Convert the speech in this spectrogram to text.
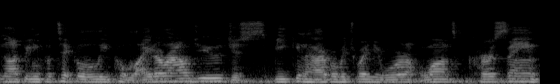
not being particularly polite around you, just speaking however which way he wants, cursing,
